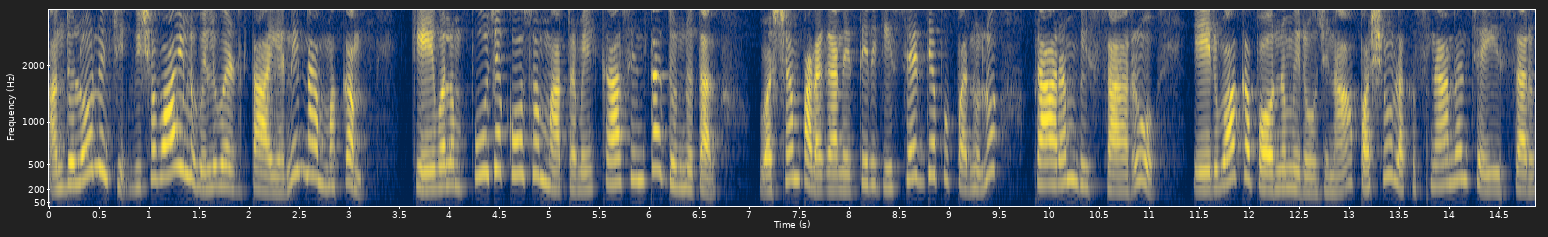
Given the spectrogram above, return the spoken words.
అందులో నుంచి విషవాయువులు వెలువడతాయని నమ్మకం. కేవలం పూజ కోసం మాత్రమే కాసింత దున్నుతారు. వర్షం పడగానే తిరిగి సేద్యపు పనులు ప్రారంభిస్తారు. ఏరువాక పౌర్ణమి రోజున పశువులకు స్నానం చేయిస్తారు.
